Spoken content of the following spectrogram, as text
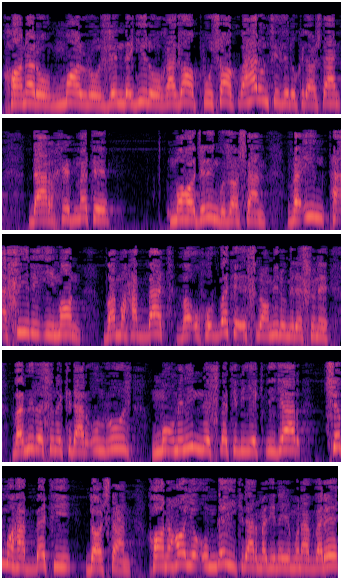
خانه رو مال رو زندگی رو غذا پوشاک و هر اون چیزی رو که داشتن در خدمت مهاجرین گذاشتن و این تأثیر ایمان و محبت و اخوت اسلامی رو میرسونه و میرسونه که در اون روز مؤمنین نسبت به یکدیگر چه محبتی داشتند خانه های عمده که در مدینه منوره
